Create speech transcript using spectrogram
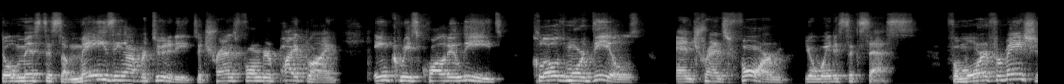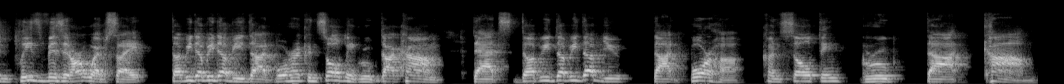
Don't miss this amazing opportunity to transform your pipeline, increase quality leads, close more deals, and transform your way to success. For more information, please visit our website, www.borjaconsultinggroup.com. That's www.borjaconsultinggroup.com.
